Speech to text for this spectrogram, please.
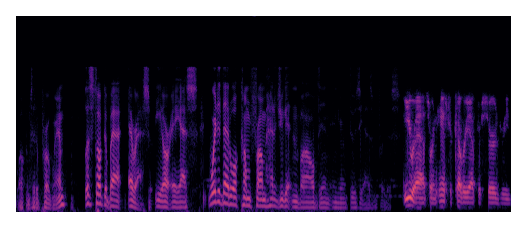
Welcome to the program. Let's talk about ERAS, E-R-A-S. Where did that all come from? How did you get involved in, in your enthusiasm for this? ERAS, or Enhanced Recovery After Surgery,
